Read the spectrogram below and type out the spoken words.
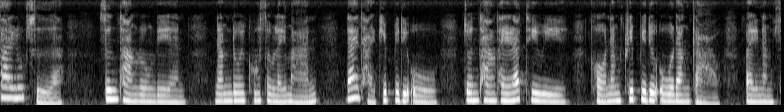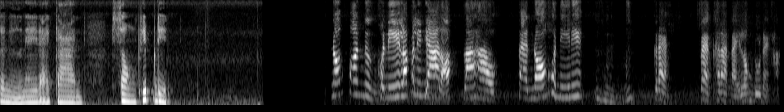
ค่ายลูกเสือ ซึ่งทางโรงเรียนนำโดยครูสไลหมาน ได้ถ่ายคลิปวิดีโอ จนทางไทยรัฐทีวี ขอนำคลิปวิดีโอดังกล่าว ไปนำเสนอในรายการส่องคลิปเด็ด น้องปหนึ่งคนนี้รับปริญญาเหรอลาฮาแต่น้องคนนี้นี่อื้อหือแกร่งแกร่งขนาดไหนลองดูหน่อยค่ะ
